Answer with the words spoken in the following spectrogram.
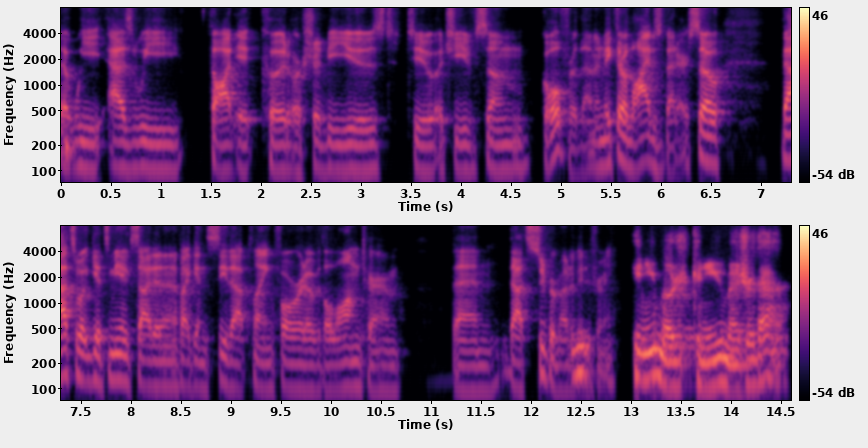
that we as we thought it could or should be used to achieve some goal for them and make their lives better. So that's what gets me excited. And if I can see that playing forward over the long term, then that's super motivated for me. Can you measure? Can you measure that?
